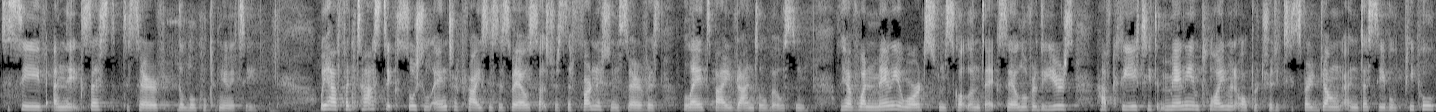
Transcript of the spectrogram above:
to save and they exist to serve the local community. We have fantastic social enterprises as well, such as the Furnishing Service, led by Randall Wilson. They have won many awards from Scotland Excel over the years, have created many employment opportunities for young and disabled people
